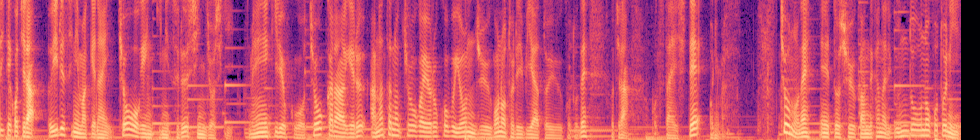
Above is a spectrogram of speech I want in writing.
続いてこちら、ウイルスに負けない腸を元気にする新常識。免疫力を腸から上げるあなたの腸が喜ぶ45のトリビアということで、こちらお伝えしております。腸のね、えー、と習慣でかなり運動のことに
